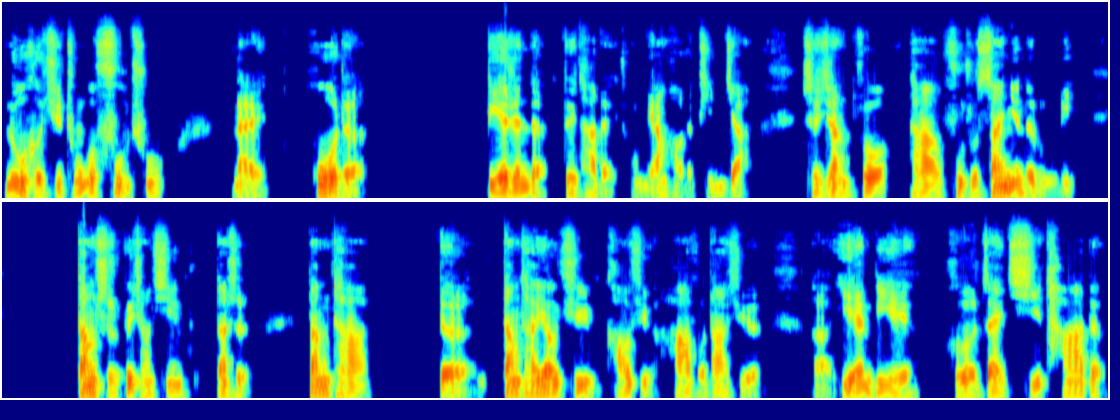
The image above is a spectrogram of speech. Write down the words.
如何去通过付出。来获得别人的对他的一种良好的评价。实际上说，他付出三年的努力，当时非常辛苦。但是，当他的当他要去考取哈佛大学呃 EMBA 和在其他的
